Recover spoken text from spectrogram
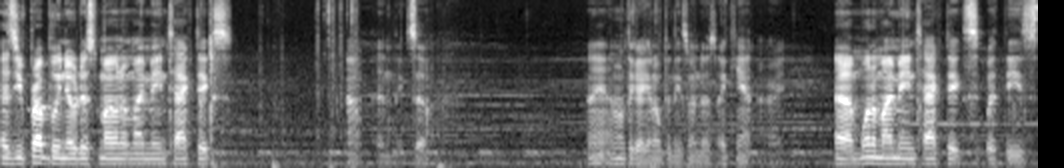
as you've probably noticed, my one of my main tactics... Oh, I didn't think so. I don't think I can open these windows. I can't. Alright. Um, one of my main tactics with these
